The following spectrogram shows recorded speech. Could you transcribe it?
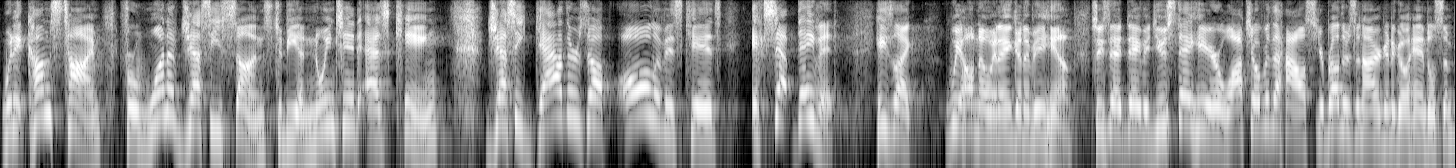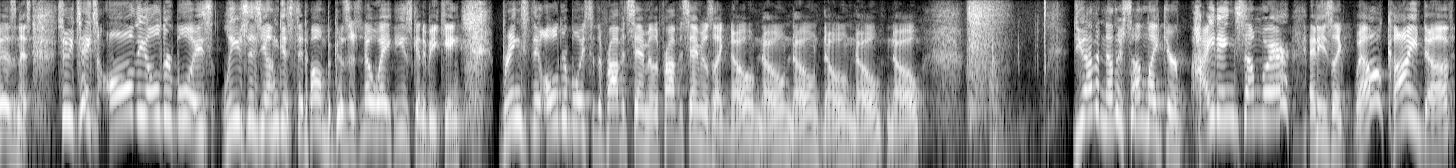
When it comes time for one of Jesse's sons to be anointed as king, Jesse gathers up all of his kids except David. He's like, we all know it ain't going to be him. So he said, David, you stay here, watch over the house. Your brothers and I are going to go handle some business. So he takes all the older boys, leaves his youngest at home because there's no way he's going to be king, brings the older boys to the prophet Samuel. The prophet Samuel's like, no, no, no, no, no, no. Do you have another son like you're hiding somewhere? And he's like, Well, kind of.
